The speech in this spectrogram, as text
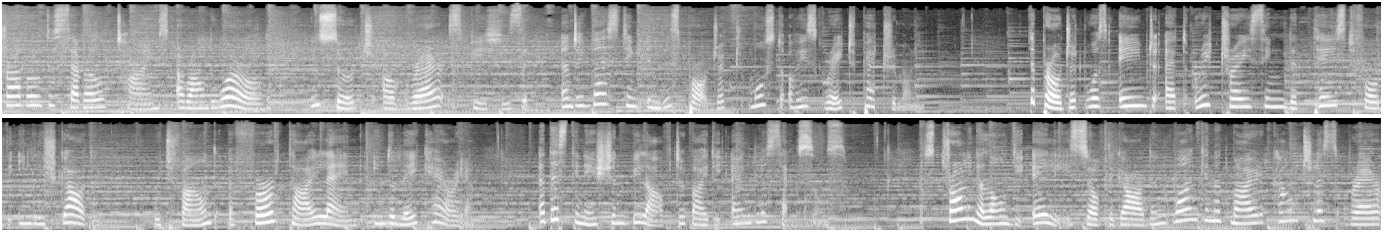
traveled several times around the world in search of rare species and investing in this project most of his great patrimony. The project was aimed at retracing the taste for the English garden, which found a fertile land in the lake area, a destination beloved by the Anglo-Saxons. Strolling along the alleys of the garden, one can admire countless rare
